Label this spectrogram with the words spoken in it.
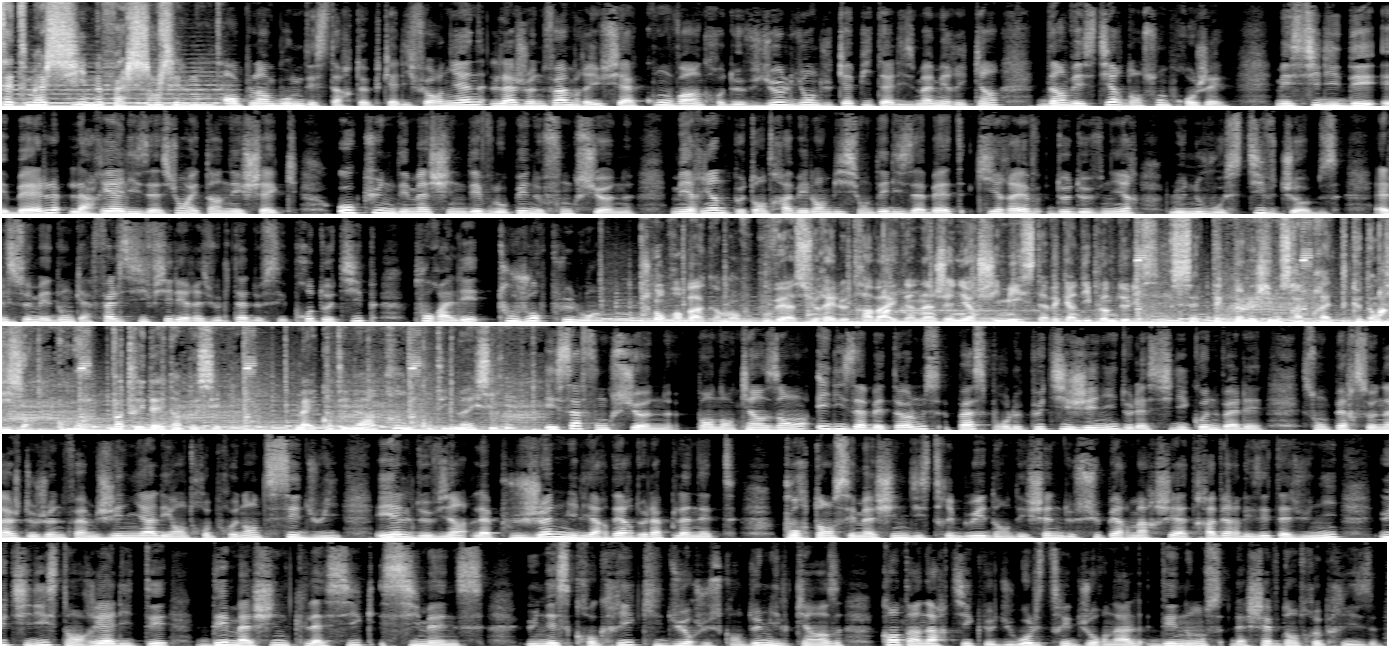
Cette machine va changer le monde. En plein boom des startups californiennes, la jeune femme réussit à convaincre de vieux lions du capitalisme américain d'investir dans son projet. Mais si l'idée est belle, la réalisation est un échec. Aucune des machines développées ne fonctionne. Mais rien ne peut entraver l'ambition d'Elisabeth qui rêve de devenir le nouveau Steve Jobs. Elle se met donc à falsifier les résultats de ses prototypes pour aller toujours plus loin. Je comprends pas comment vous pouvez assurer le travail d'un ingénieur chimiste avec un diplôme de lycée technologie ne sera prête que dans 10 ans, au moins. Votre idée est impossible. Mais continuez à apprendre, continuez à essayer. Et ça fonctionne. Pendant 15 ans, Elizabeth Holmes passe pour le petit génie de la Silicon Valley. Son personnage de jeune femme géniale et entreprenante séduit et elle devient la plus jeune milliardaire de la planète. Pourtant, ces machines distribuées dans des chaînes de supermarchés à travers les États-Unis utilisent en réalité des machines classiques Siemens. Une escroquerie qui dure jusqu'en 2015 quand un article du Wall Street Journal dénonce la chef d'entreprise.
